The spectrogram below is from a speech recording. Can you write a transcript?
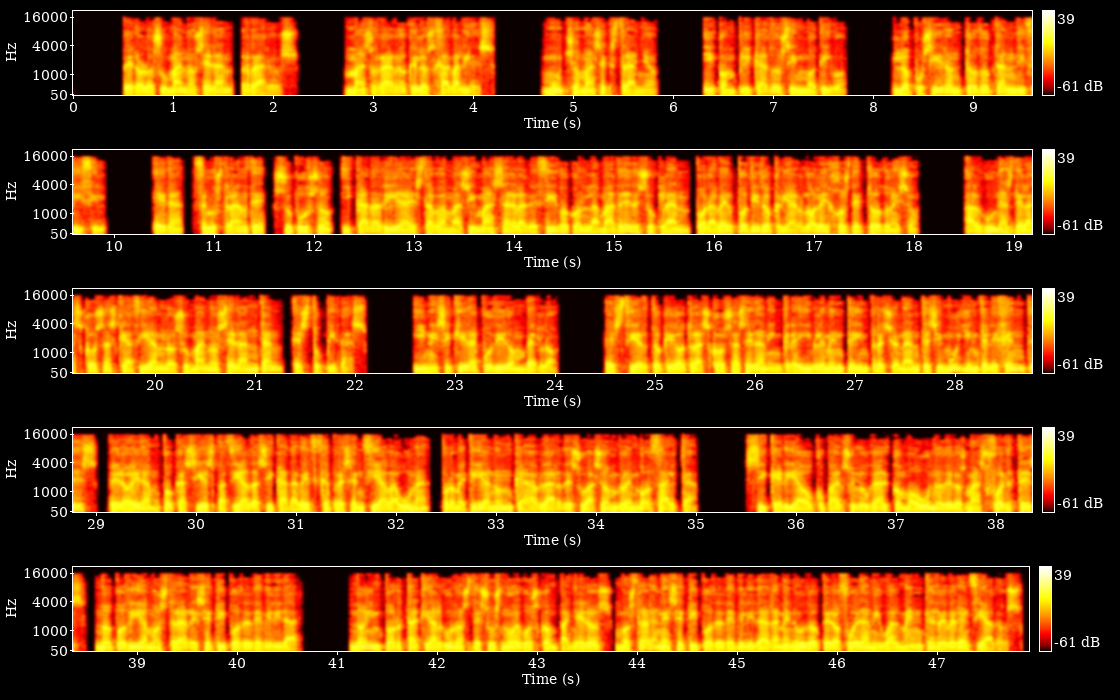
Pero los humanos eran, raros. Más raro que los jabalíes. Mucho más extraño. Y complicado sin motivo. Lo pusieron todo tan difícil. Era, frustrante, supuso, y cada día estaba más y más agradecido con la madre de su clan por haber podido criarlo lejos de todo eso. Algunas de las cosas que hacían los humanos eran tan estúpidas. Y ni siquiera pudieron verlo. Es cierto que otras cosas eran increíblemente impresionantes y muy inteligentes, pero eran pocas y espaciadas y cada vez que presenciaba una, prometía nunca hablar de su asombro en voz alta. Si quería ocupar su lugar como uno de los más fuertes, no podía mostrar ese tipo de debilidad. No importa que algunos de sus nuevos compañeros mostraran ese tipo de debilidad a menudo pero fueran igualmente reverenciados.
